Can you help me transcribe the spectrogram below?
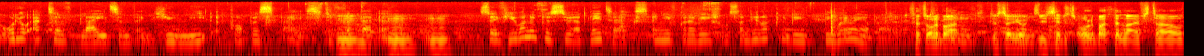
all your active blades and things, you need a proper space to fit mm, that in. Mm, mm. So if you want to pursue athletics and you've got a very short stump, you're not going to be, be wearing a blade. So it's all about. do So you, you said it's all about the lifestyle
